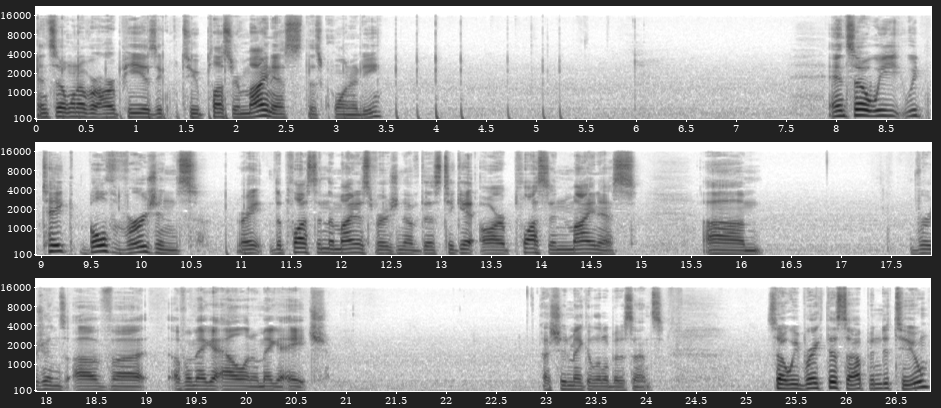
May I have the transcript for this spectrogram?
And so 1 over rp is equal to plus or minus this quantity. And so we, we take both versions right? The plus and the minus version of this to get our plus and minus um, versions of, uh, of omega L and omega H. That should make a little bit of sense. So we break this up into two.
